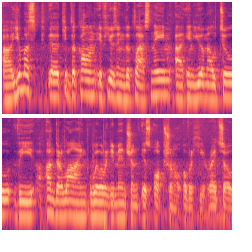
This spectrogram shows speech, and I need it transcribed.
Uh, you must uh, keep the colon if using the class name. Uh, in UML2, the underline we already mentioned is optional over here, right? So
